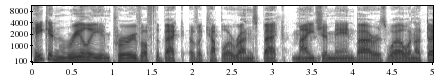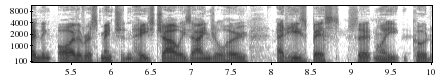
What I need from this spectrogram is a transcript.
he can really improve off the back of a couple of runs back, major man bar as well. And I don't think either of us mentioned he's Charlie's Angel, who at his best certainly could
